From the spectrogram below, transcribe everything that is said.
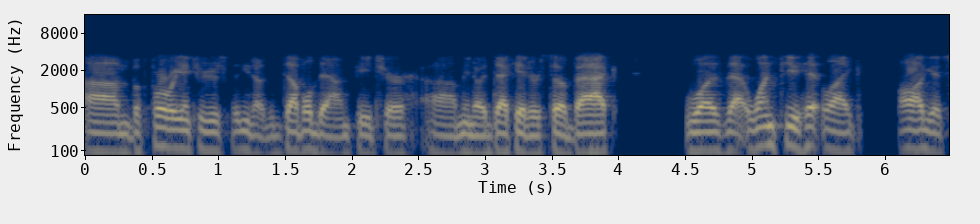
um, before we introduced, you know, the double down feature, um, you know, a decade or so back, was that once you hit like August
